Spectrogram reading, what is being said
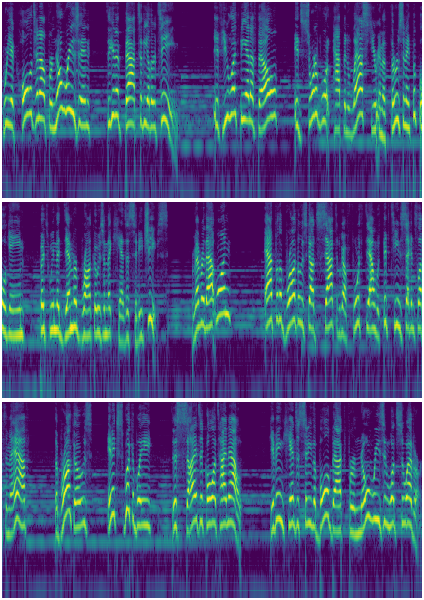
where you call the timeout for no reason to give it back to the other team. If you like the NFL, it's sort of what happened last year in the Thursday night football game between the Denver Broncos and the Kansas City Chiefs. Remember that one? After the Broncos got sacked and got fourth down with 15 seconds left in the half, the Broncos inexplicably decided to call a timeout, giving Kansas City the ball back for no reason whatsoever.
